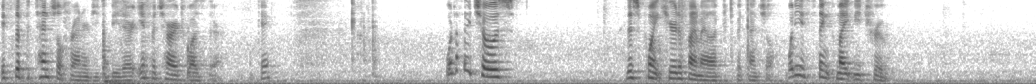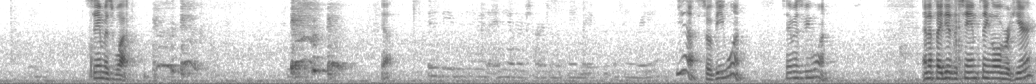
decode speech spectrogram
It's the potential for energy to be there if a charge was there. Okay? What if I chose this point here to find my electric potential? What do you think might be true? Same as what? Yeah. It'd be the same as any other charge in the same the same radius. Yeah, so V1. Same as V1. And if I did the same thing over here,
